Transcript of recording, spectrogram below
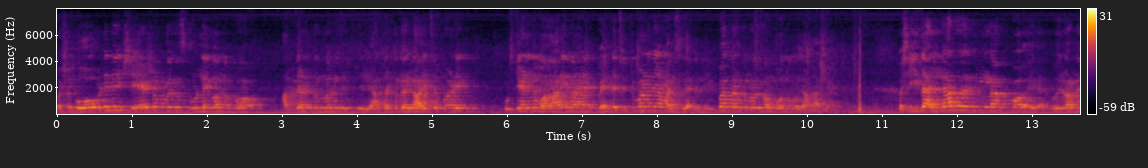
പക്ഷെ കോവിഡിന് ശേഷമുള്ളൊരു സ്കൂളിലേക്ക് വന്നപ്പോൾ അത്തരത്തിലുള്ള ഒരു അത്തരത്തിലുള്ള ഒരു കുട്ടികളിൽ നിന്ന് മാറി എന്നാണ് ഇപ്പൊ എന്റെ ചുറ്റുപാട് ഞാൻ മനസ്സിലാക്കുന്നത്. ഇപ്പൊ അത്തരത്തിലുള്ള ഒരു സംഭവം നമ്മൾ കാണാറില്ല. പക്ഷെ ഇതല്ലാത്ത തരത്തിലുള്ള ഇപ്പൊ ഒരു പറഞ്ഞ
